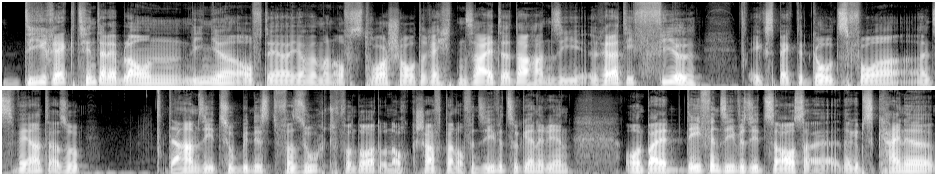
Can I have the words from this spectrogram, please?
direkt hinter der blauen Linie auf der, ja, wenn man aufs Tor schaut, rechten Seite. Da hatten sie relativ viel Expected Goals vor als Wert. Also da haben sie zumindest versucht von dort und auch geschafft, dann Offensive zu generieren. Und bei der Defensive sieht es so aus, äh, da gibt es keine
